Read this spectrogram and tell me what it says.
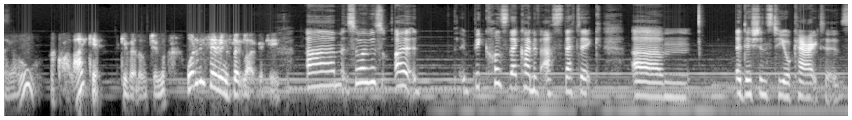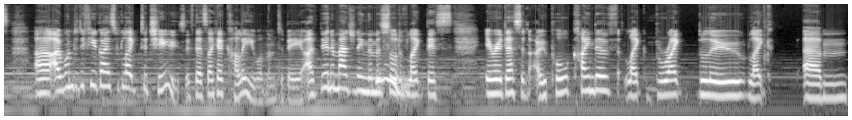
I go, oh, I quite like it. Give it a little jingle. What do these earrings look like, Vicky? Um, so I was, I, because they're kind of aesthetic um, additions to your characters. Uh, I wondered if you guys would like to choose if there's like a color you want them to be. I've been imagining them as sort of like this iridescent opal kind of like bright blue, like um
